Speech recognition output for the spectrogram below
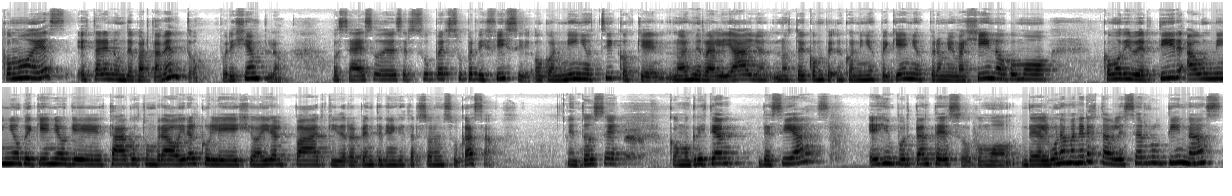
¿cómo es estar en un departamento, por ejemplo? O sea, eso debe ser súper, súper difícil. O con niños chicos, que no es mi realidad, yo no estoy con, niños pequeños, pero me imagino cómo, cómo divertir a un niño pequeño que está acostumbrado a ir al colegio, a ir al parque y de repente tiene que estar solo en su casa. Entonces, como Cristian decías, es importante eso, como de alguna manera establecer rutinas,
